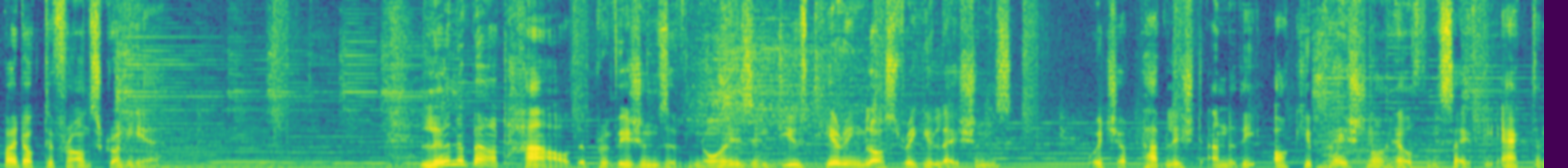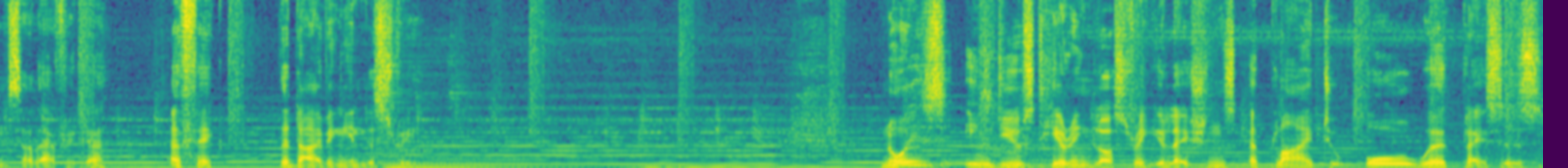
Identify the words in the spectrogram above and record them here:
by Dr. Frans Cronje. Learn about how the provisions of noise-induced hearing loss regulations, which are published under the Occupational Health and Safety Act in South Africa, affect the diving industry. Noise-induced hearing loss regulations apply to all workplaces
